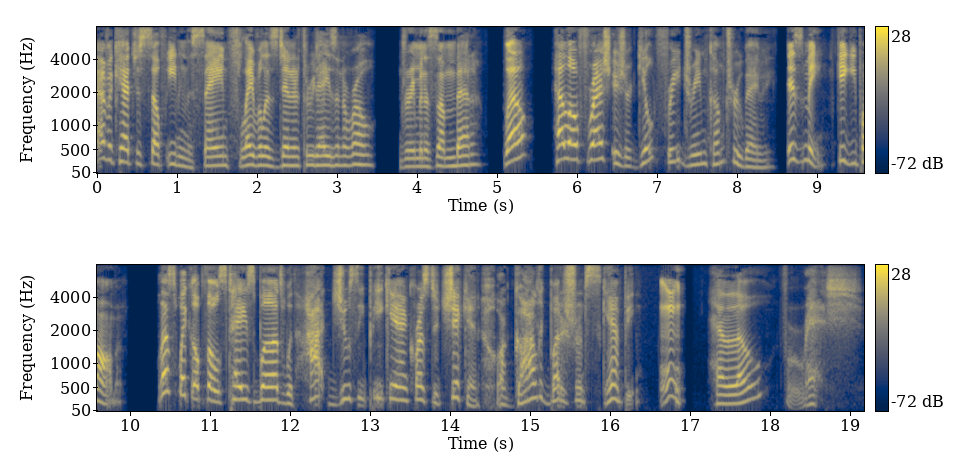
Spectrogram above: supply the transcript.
Ever catch yourself eating the same flavorless dinner three days in a row? Dreaming of something better? Well, HelloFresh is your guilt-free dream come true, baby. It's me, Keke Palmer. Let's wake up those taste buds with hot, juicy pecan crusted chicken or garlic butter shrimp scampi. Mm. Hello Fresh.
